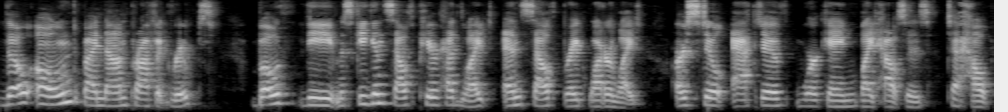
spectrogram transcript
Though owned by nonprofit groups, both the Muskegon South Pierhead Light and South Breakwater Light are still active working lighthouses to help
